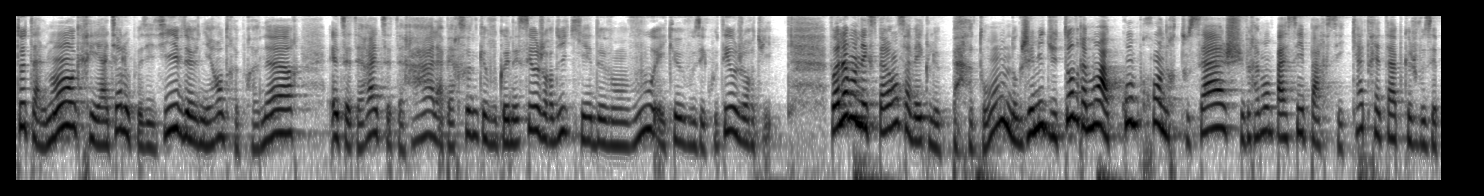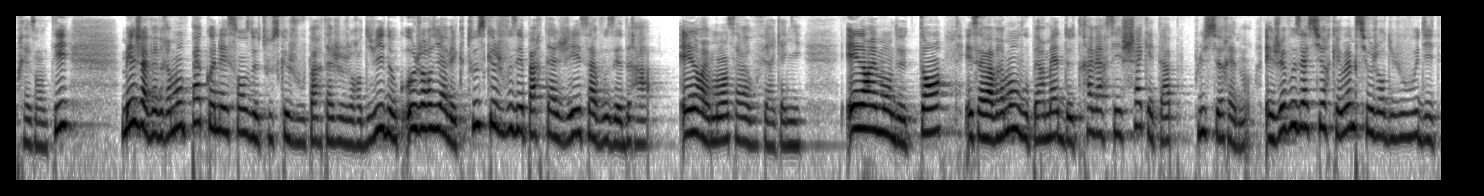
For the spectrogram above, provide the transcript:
totalement, créer attirer le positif, devenir entrepreneur, etc., etc. La personne que vous connaissez aujourd'hui qui est devant vous et que vous écoutez aujourd'hui. Voilà mon expérience avec le pardon. Donc j'ai mis du temps vraiment à comprendre tout ça. Je suis vraiment passée par ces quatre étapes que je vous ai présentées. Mais j'avais vraiment pas connaissance de tout ce que je vous partage aujourd'hui. Donc aujourd'hui, avec tout ce que je vous ai partagé, ça vous aidera énormément, ça va vous faire gagner énormément de temps et ça va vraiment vous permettre de traverser chaque étape plus sereinement. Et je vous assure que même si aujourd'hui vous vous dites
